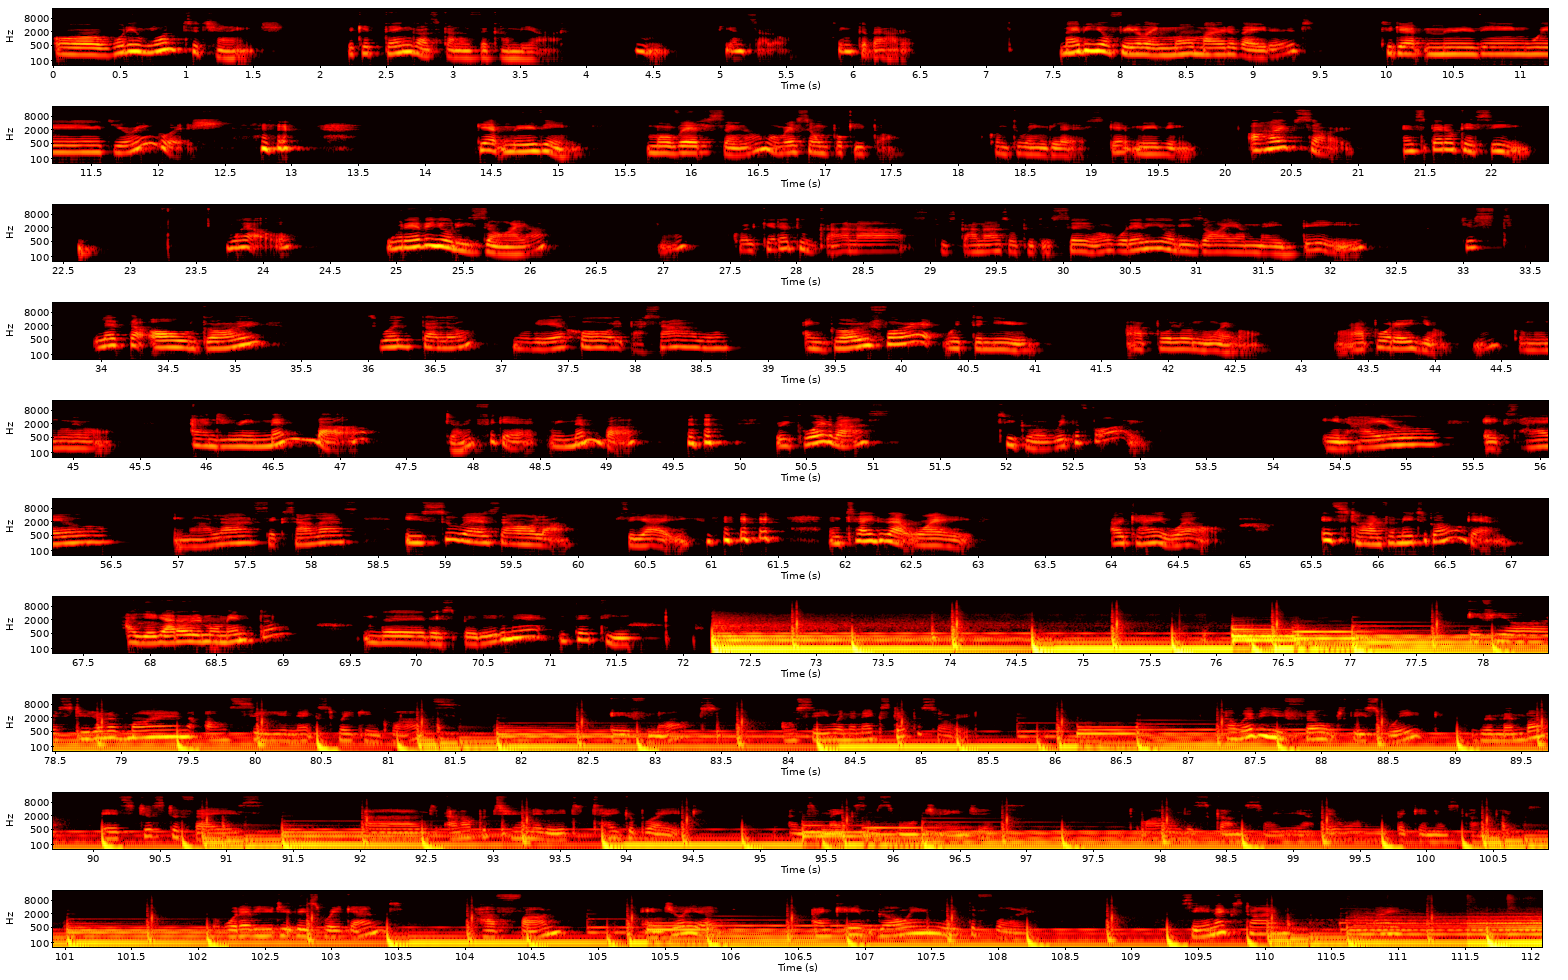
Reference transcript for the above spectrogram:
Or what do you want to change? De que tengas ganas de cambiar. Hmm, piénsalo. Think about it. Maybe you're feeling more motivated to get moving with your English. get moving. moverse, ¿no? Moverse un poquito con tu inglés. Get moving. I hope so. Espero que sí. Well, whatever your desire, ¿no? Cualquiera tu ganas, tus ganas o tu deseo, whatever your desire may be, just let the old go. Suéltalo, lo viejo, el pasado, and go for it with the new. A por lo nuevo. O a por ello, ¿no? con lo nuevo. And remember, don't forget, remember, recuerdas to go with the flow. Inhale, exhale, inhalas, exhalas, y sube esa ola, si hay, and take that wave. Okay, well, it's time for me to go again. Ha llegado el momento de despedirme de ti. If you're a student of mine, I'll see you next week in class. If not, I'll see you in the next episode. However, you felt this week, remember it's just a phase and an opportunity to take a break and to make some small changes. Cambios. But whatever you do this weekend, have fun, enjoy it, and keep going with the flow. See you next time. Bye.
